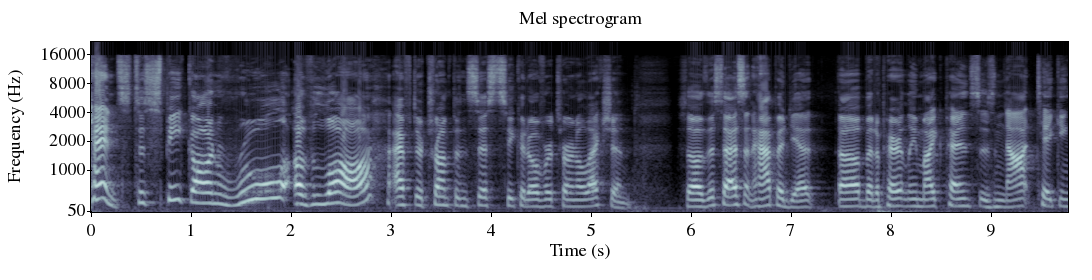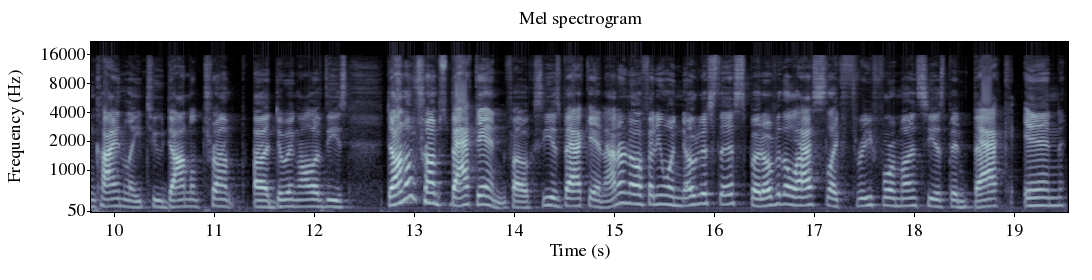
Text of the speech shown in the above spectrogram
Pence to speak on rule of law after Trump insists he could overturn election. So this hasn't happened yet, uh, but apparently Mike Pence is not taking kindly to Donald Trump uh, doing all of these. Donald Trump's back in, folks. He is back in. I don't know if anyone noticed this, but over the last like three, four months, he has been back in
